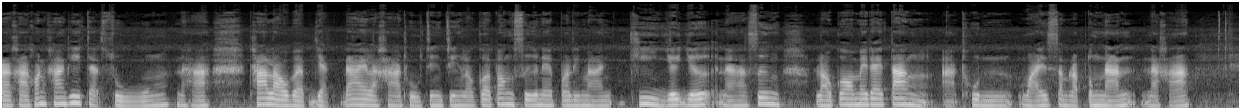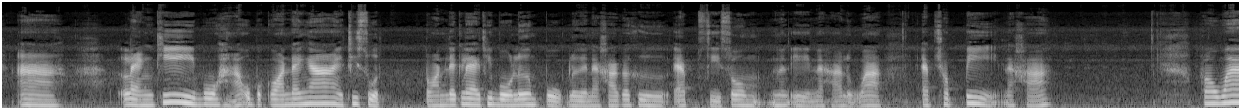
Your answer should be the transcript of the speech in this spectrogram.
ราคาค่อนข้างที่จะสูงนะคะ ถ้าเราแบบอยากได้ราคาถูกจริงๆเราก็ต้องซื้อในปริมาณที่เยอะๆนะคะซึ่งเราก็ไม่ได้ตั้งทุนไว้สำหรับตรงนั้นนะคะอ่าแหล่งที่โบหาอุปกรณ์ได้ง่ายที่สุด ตอนแรก ๆ ที่โบเริ่มปลูกเลยนะคะ ก็คือแอปสีส้มนั่นเองนะคะ หรือว่าแอป s h อ p e e นะคะ เพราะว่า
